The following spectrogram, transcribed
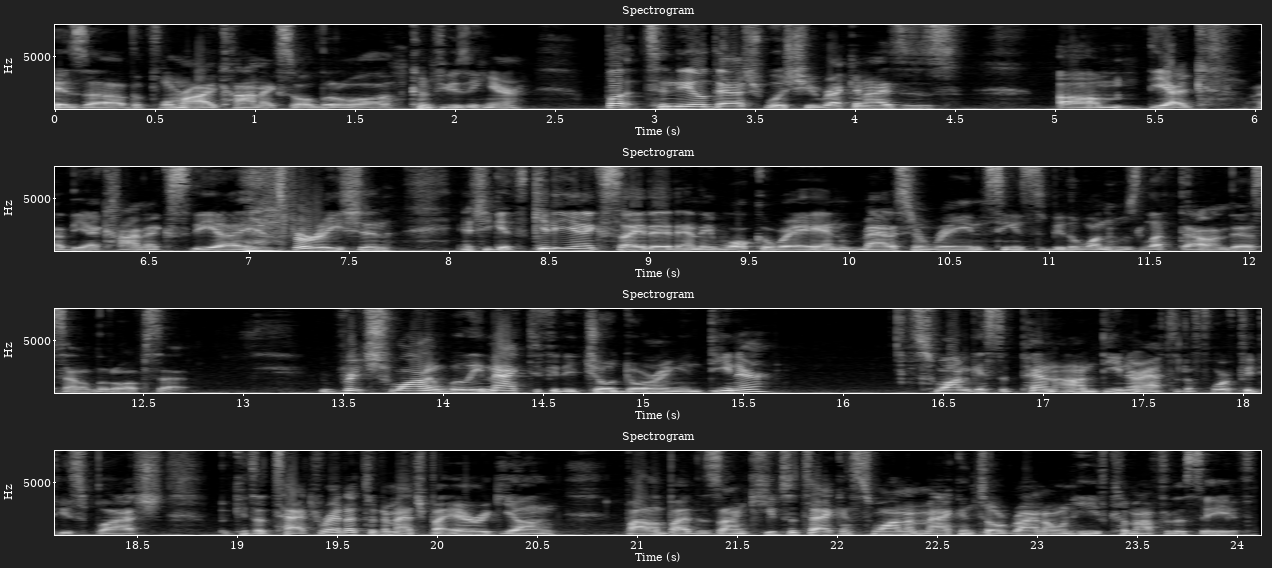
is uh, the former iconic, so a little uh, confusing here. But Tenille Dashwood, she recognizes um, the uh, the iconics, the uh, inspiration, and she gets giddy and excited, and they walk away. And Madison Rayne seems to be the one who's left out in this, and a little upset. Rich Swann and Willie Mack defeated Joe Doering and Deaner. Swann gets the pin on Deaner after the 450 splash, but gets attacked right after the match by Eric Young. Violent by Design keeps attacking Swan and Mack until Rhino and Heath come out for the save.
